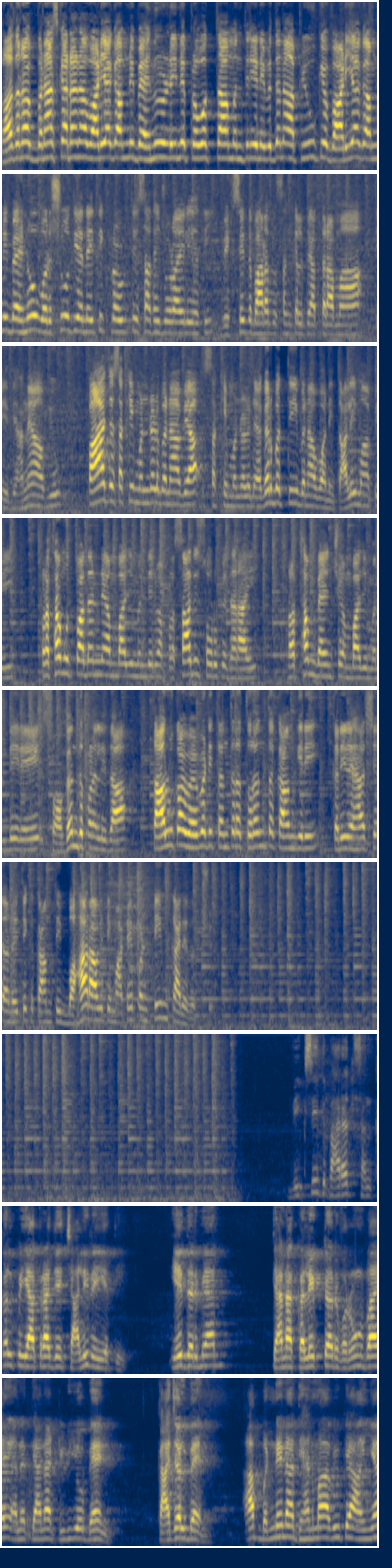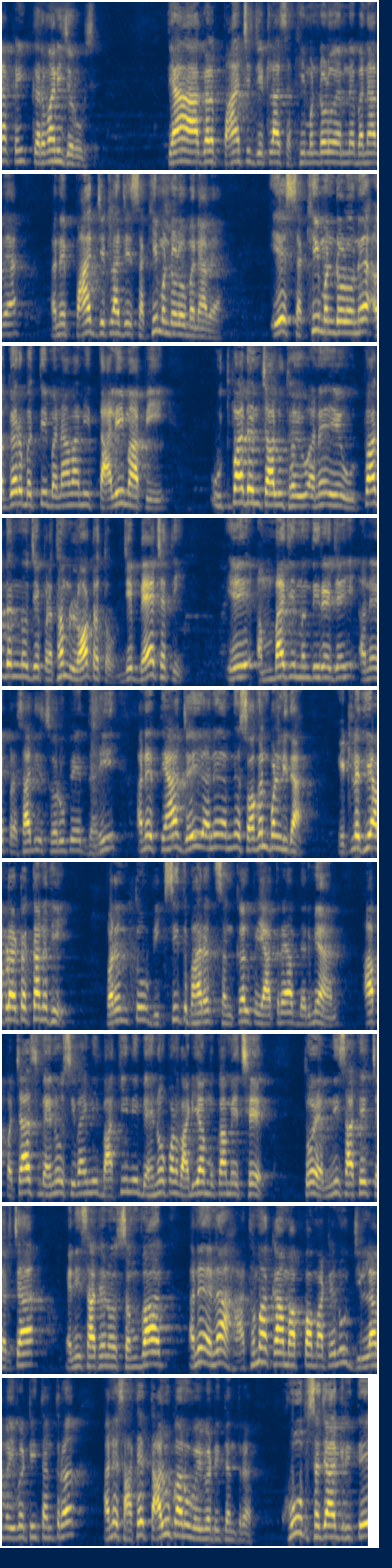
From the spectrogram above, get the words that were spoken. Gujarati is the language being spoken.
તો આ તરફ બનાસકાંઠાના વાડિયા ગામની બહેનોને લઈને પ્રવક્તા મંત્રીએ નિવેદન આપ્યું કે વાડિયા ગામની બહેનો વર્ષોથી અનૈતિક પ્રવૃત્તિ સાથે જોડાયેલી હતી. વિકસિત ભારત સંકલ્પ યાત્રામાં તે ધ્યાને આવ્યું. પાંચ સખી મંડળ બનાવ્યા. સખી મંડળને અગરબત્તી બનાવવાની તાલીમ આપી. પ્રથમ ઉત્પાદનને અંબાજી મંદિરમાં પ્રસાદી સ્વરૂપે ધરાઈ. પ્રથમ બેન્ચે અંબાજી મંદિરે સોગંધ પણ લીધા. તાલુકા વહીવટી તંત્ર તુરંત કામગીરી કરી રહ્યા છે. અનૈતિક કામથી બહાર આવે તે માટે પણ ટીમ કાર્યરત છે. વિકસિત ભારત સંકલ્પ યાત્રા જે ચાલી રહી હતી, એ દરમિયાન ત્યાંના કલેક્ટર વરુણભાઈ અને ત્યાંના ટીડીઓ બેન કાજલબેન આ બંનેના ધ્યાનમાં આવ્યું કે અહીંયા કંઈક કરવાની જરૂર છે. ત્યાં આગળ પાંચ જેટલા સખી મંડળો એમને બનાવ્યા અને પાંચ જેટલા જે સખી મંડળો બનાવ્યા, એ સખી મંડળોને અગરબત્તી બનાવવાની તાલીમ આપી ઉત્પાદન ચાલુ થયું અને એ ઉત્પાદનનો જે પ્રથમ લોટ હતો, જે બેચ હતી એ અંબાજી મંદિરે જઈ અને પ્રસાદી સ્વરૂપે ધરી અને ત્યાં જઈ અને એમને સોગન પણ લીધા. એટલેથી આપણે અટકતા નથી. પરંતુ વિકસિત ભારત સંકલ્પ યાત્રા દરમિયાન આ પચાસ બહેનો સિવાયની બાકીની બહેનો પણ વાડિયા મુકામે છે. તો એમની સાથે ચર્ચા, એની સાથેનો સંવાદ અને એના હાથમાં કામ આપવા માટેનું જિલ્લા વહીવટી તંત્ર અને સાથે તાલુકાનું વહીવટી તંત્ર ખૂબ સજાગ રીતે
